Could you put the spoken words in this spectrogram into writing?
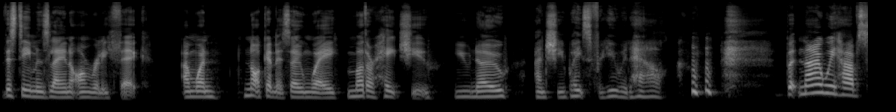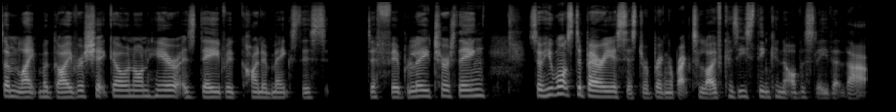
this demon's laying it on really thick. And when not getting its own way, mother hates you, you know, and she waits for you in hell. but now we have some like MacGyver shit going on here as David kind of makes this defibrillator thing. So he wants to bury his sister, bring her back to life, because he's thinking obviously that that,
